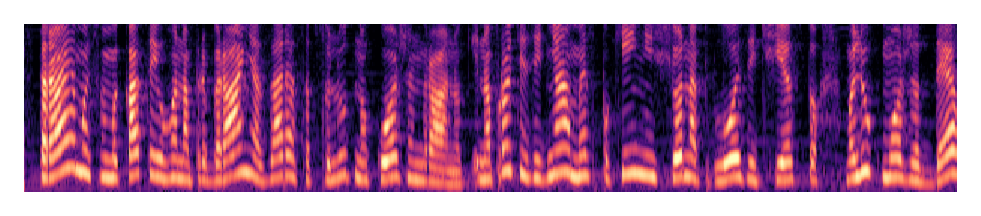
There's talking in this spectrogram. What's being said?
Стараємось вимикати його на прибирання зараз абсолютно кожен ранок. І на протязі дня ми спокійні, що на підлозі чисто. Малюк може де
